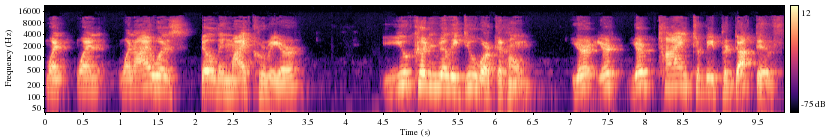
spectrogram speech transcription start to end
when when when I was building my career, you couldn't really do work at home. Your your your time to be productive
